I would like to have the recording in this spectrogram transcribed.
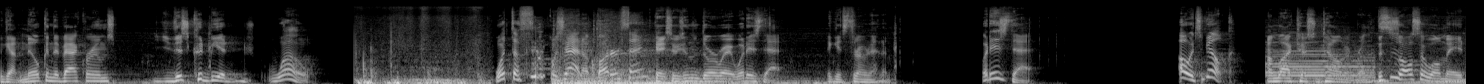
We got milk in the back rooms. This could be a... Whoa. What the fuck was that? A butter thing? Okay, so he's in the doorway. What is that? It gets thrown at him. What is that? Oh, it's milk. I'm lactose intolerant, brother. This is also well made.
